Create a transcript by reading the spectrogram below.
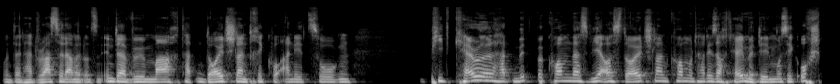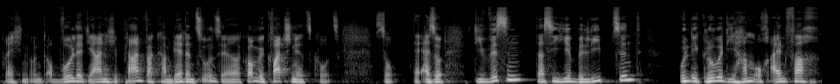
Und dann hat Russell da mit uns ein Interview gemacht, hat ein Deutschland-Trikot angezogen. Pete Carroll hat mitbekommen, dass wir aus Deutschland kommen und hat gesagt, hey, mit denen muss ich auch sprechen. Und obwohl das ja nicht geplant war, kam der dann zu uns und gesagt, komm, wir quatschen jetzt kurz. So, also die wissen, dass sie hier beliebt sind und ich glaube, die haben auch einfach,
